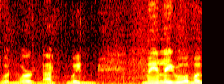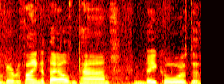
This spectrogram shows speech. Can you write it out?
wouldn't work. I, we, me and Leroy moved everything a thousand times from decoys to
